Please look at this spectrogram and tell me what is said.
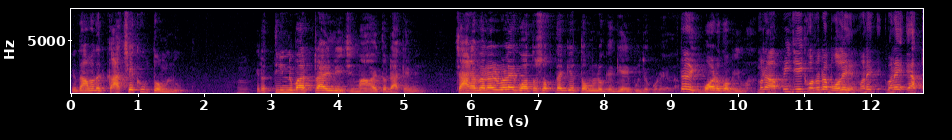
কিন্তু আমাদের কাছে খুব তমলুক। এটা তিনবার ট্রাই নিয়েছি মা হয়তো ডাকেনি। চার বেড়ার বেলায় গত সপ্তাহে গিয়ে তমলুকে গিয়ে পুজো করে এলাম। তাই? বর্গ ভীমা মানে আপনি যে কথাটা বলেন মানে মানে এত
